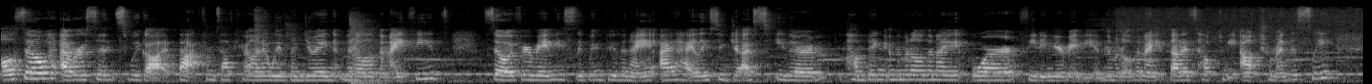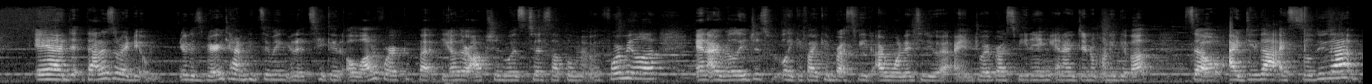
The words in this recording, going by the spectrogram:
Also, ever since we got back from South Carolina, we've been doing middle of the night feeds. So if your baby's sleeping through the night, I highly suggest either pumping in the middle of the night or feeding your baby in the middle of the night. That has helped me out tremendously. And that is what I do. It is very time consuming and it's taken a lot of work, but the other option was to supplement with formula. And I really just, like if I can breastfeed, I wanted to do it. I enjoy breastfeeding and I didn't want to give up. So I do that, I still do that.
